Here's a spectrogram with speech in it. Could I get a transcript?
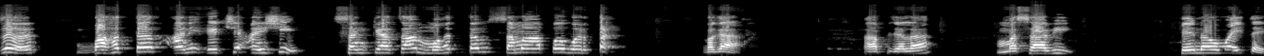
जर बहात्तर आणि एकशे ऐंशी संख्याचा महत्तम समापवर्तक बघा आपल्याला मसावी हे नाव माहीत आहे.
